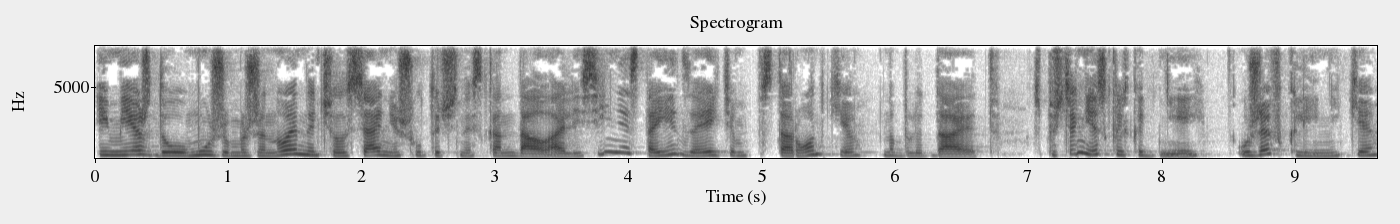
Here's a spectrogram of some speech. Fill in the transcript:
И между мужем и женой начался нешуточный скандал, а Алисиния стоит за этим в сторонке, наблюдает. Спустя несколько дней уже в клинике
